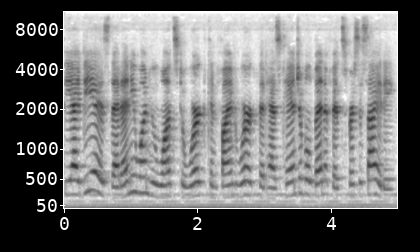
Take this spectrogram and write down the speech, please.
The idea is that anyone who wants to work can find work that has tangible benefits for society.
